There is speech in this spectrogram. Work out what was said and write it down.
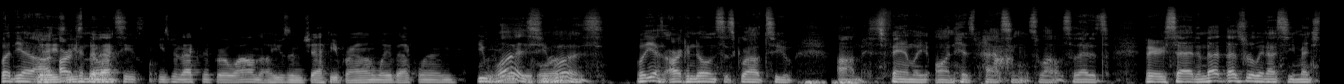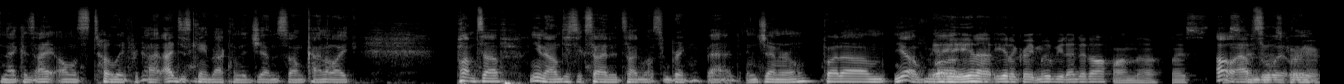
but yeah, Yeah, he's, he's been acting. He's been acting for a while now. He was in Jackie Brown way back when. He was, he one. was. Well, yes, our condolences go out to um, his family on his passing as well. So that is very sad, and that that's really nice that you mentioned that because I almost totally forgot. I just came back from the gym, so I'm kind of like pumped up. You know, I'm just excited to talk about some Breaking Bad in general. But um, yeah, Yeah, uh, he had a he had a great movie to end it off on though. Nice. Oh, nice end to his absolutely.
